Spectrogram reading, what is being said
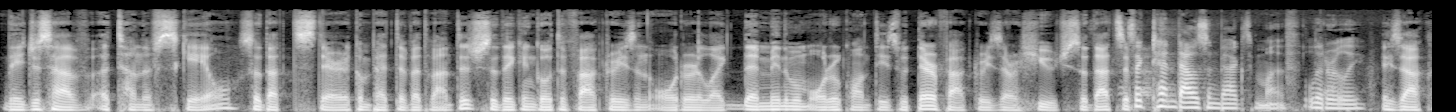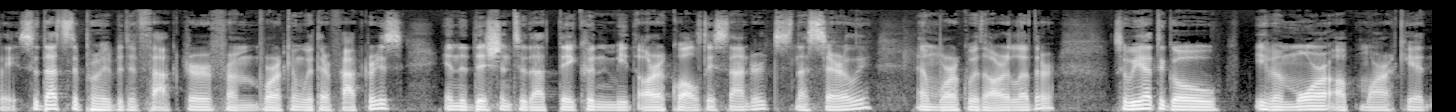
They just have a ton of scale. So that's their competitive advantage. So they can go to factories and order like the minimum order quantities with their factories are huge. So that's it's a, like 10,000 bags a month, literally. Exactly. So that's the prohibitive factor from working with their factories. In addition to that, they couldn't meet our quality standards necessarily and work with our leather. So we had to go even more upmarket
